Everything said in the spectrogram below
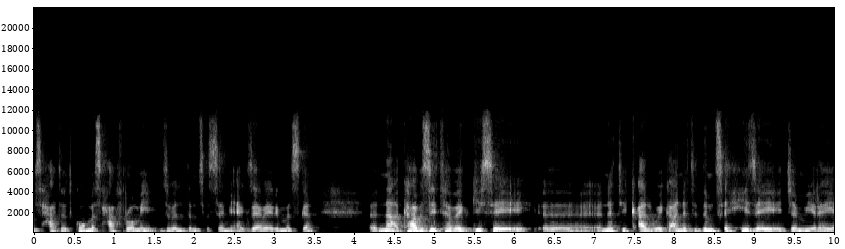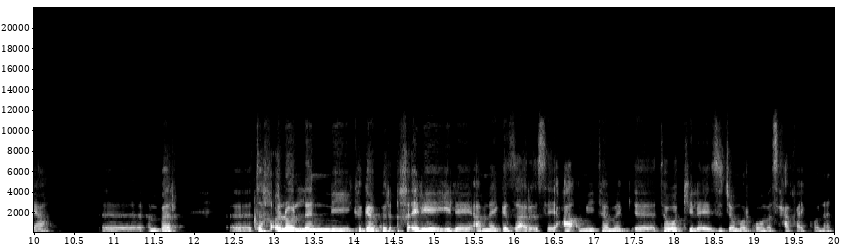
ምስ ሓተትኩ መፅሓፍ ሮሜ ዝብል ድምፂ ሰሚዐ እግዚኣብሔር ይመስገን እና ካብዚ ተበጊሰ ነቲ ቃል ወይ ከዓ ነቲ ድምፂ ሒዘ ጀሚረ እያ እምበር ተኽእሎ ኣለኒ ክገብር እኽእል እየ ኢለ ኣብ ናይ ገዛ ርእሰይ ዓቕሚ ተወኪለ ዝጀመርክዎ መፅሓፍ ኣይኮነን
